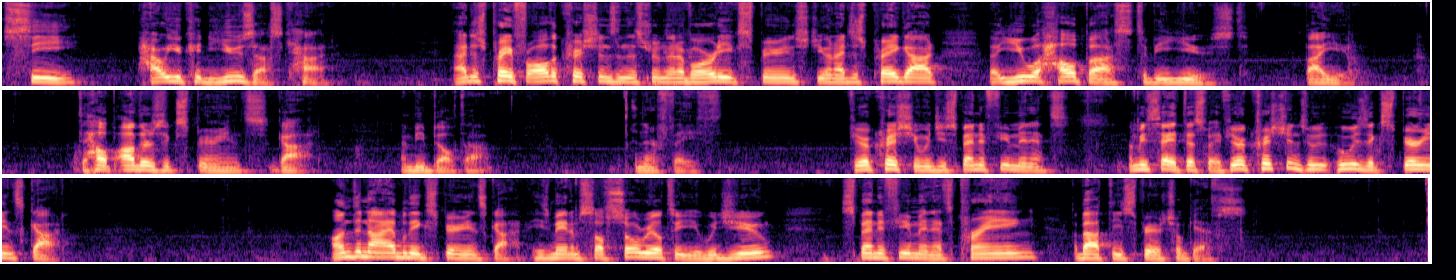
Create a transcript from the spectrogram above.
see how you could use us, God. I just pray for all the Christians in this room that have already experienced you, and I just pray, God, that you will help us to be used by you to help others experience God and be built up in their faith. If you're a Christian, would you spend a few minutes? Let me say it this way if you're a Christian who, who has experienced God, undeniably experienced God, He's made Himself so real to you, would you spend a few minutes praying about these spiritual gifts?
